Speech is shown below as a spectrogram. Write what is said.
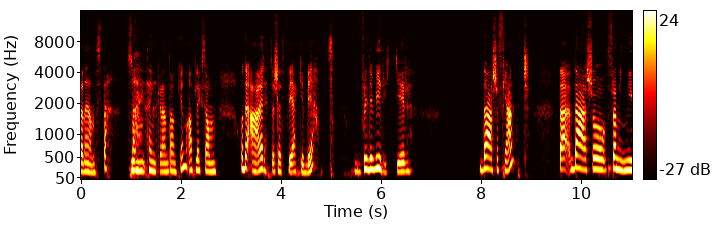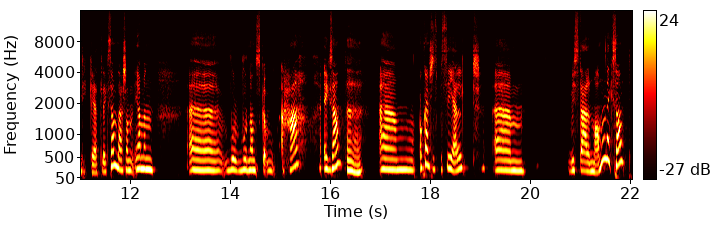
den eneste som Nei. tenker den tanken. At liksom, og det er jo rett og slett fordi jeg ikke vet. Fordi det virker Det er så fjernt. Det, det er så fra min virkelighet, liksom. Det er sånn Ja, men hvor, hvordan skal Hæ? Ikke sant? Uh -huh. um, og kanskje spesielt um, hvis det er en mann, ikke sant?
